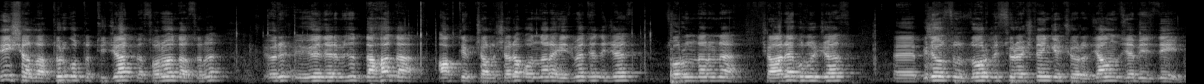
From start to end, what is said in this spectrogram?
İnşallah Turgutlu Ticaret ve Sanayi Odası'nı üyelerimizin daha da aktif çalışarak onlara hizmet edeceğiz. Sorunlarına çare bulacağız. Ee, biliyorsunuz zor bir süreçten geçiyoruz. Yalnızca biz değil.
